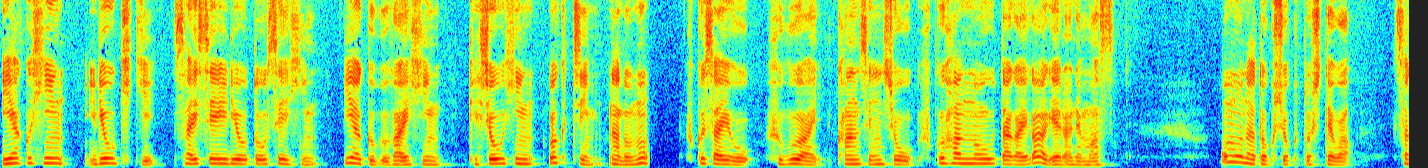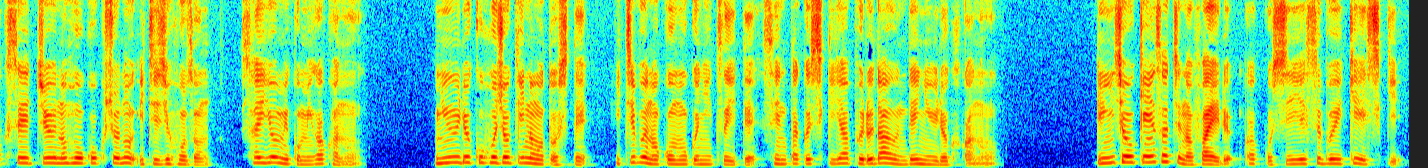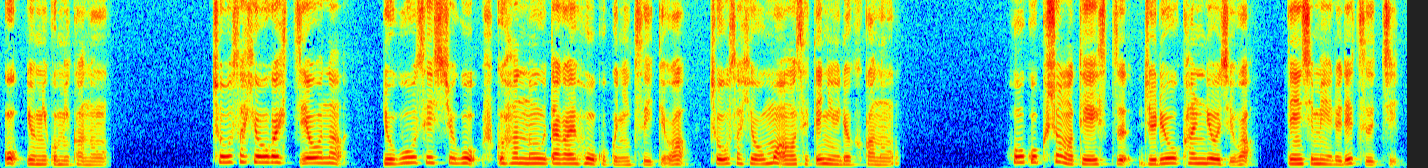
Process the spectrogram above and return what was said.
医薬品、医療機器、再生医療等製品、医薬部外品、化粧品、ワクチンなどの副作用、不具合、感染症、副反応疑いが挙げられます。主な特色としては、作成中の報告書の一時保存、再読み込みが可能。入力補助機能として一部の項目について選択式やプルダウンで入力可能。臨床検査値のファイル、CSV 形式を読み込み可能。調査表が必要な予防接種後副反応疑い報告については、調査表も合わせて入力可能。報告書の提出、受領完了時は、電子メールで通知。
